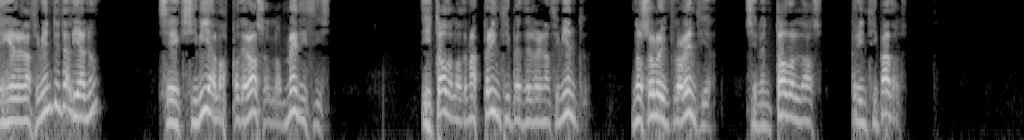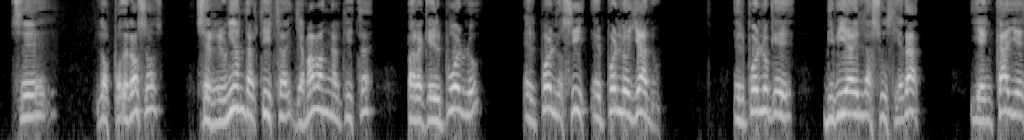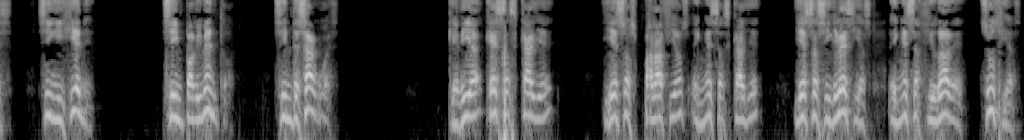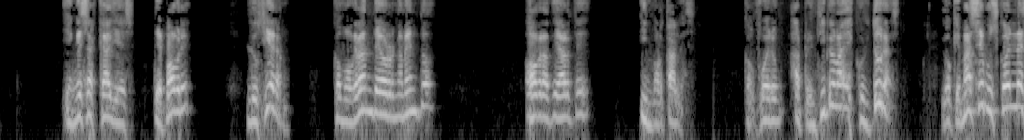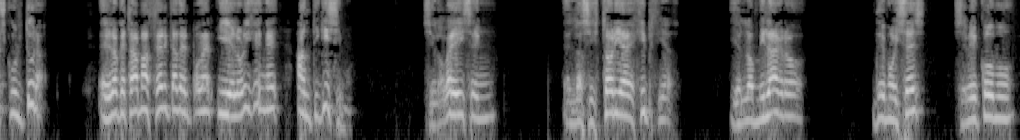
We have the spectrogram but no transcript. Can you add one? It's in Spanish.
En el Renacimiento italiano se exhibía a los poderosos, los Médicis y todos los demás príncipes del Renacimiento, no solo en Florencia, sino en todos los principados. los poderosos se reunían de artistas, llamaban artistas para que el pueblo, el pueblo sí, el pueblo llano, el pueblo que vivía en la suciedad, y en calles sin higiene, sin pavimento, sin desagües. Quería que esas calles y esos palacios en esas calles y esas iglesias en esas ciudades sucias y en esas calles de pobre lucieran como grande ornamento obras de arte inmortales, como fueron al principio las esculturas, lo que más se buscó en la escultura, es lo que está más cerca del poder y el origen es antiquísimo. Si lo veis en, en las historias egipcias y en los milagros de Moisés, se ve cómo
